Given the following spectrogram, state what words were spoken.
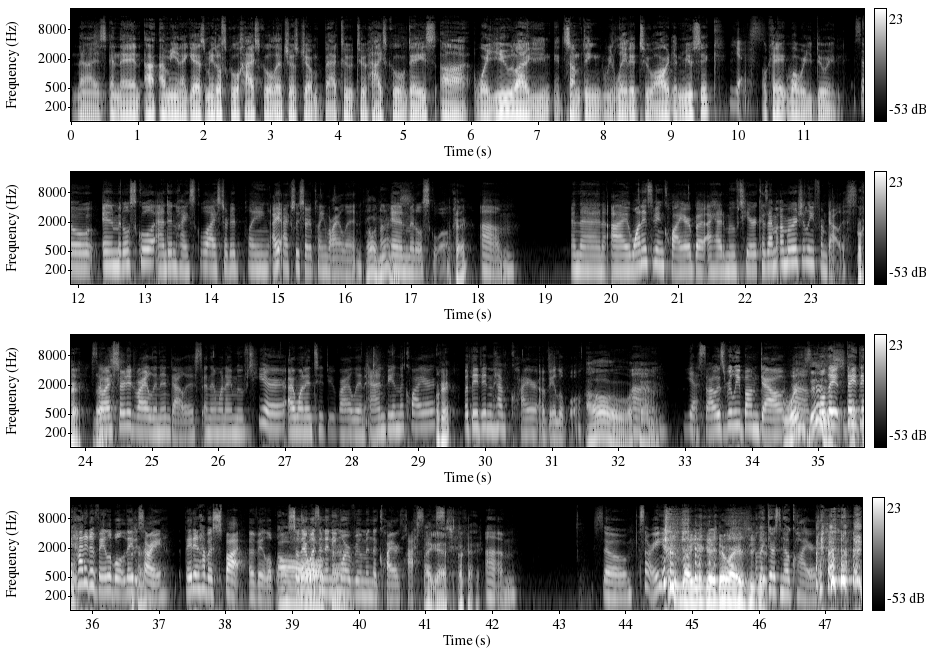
Nice. And then, uh, I mean, I guess middle school, high school. Let's just jump back to, to high school days. Uh, were you like in, in something related to art and music? Yes. Okay. What were you doing? So in middle school and in high school, I started playing. I actually started playing violin Oh, nice. in middle school. Okay. Um, and then I wanted to be in choir, but I had moved here because I'm, I'm originally from Dallas. Okay. So I started violin in Dallas, and then when I moved here, I wanted to do violin and be in the choir. Okay. But they didn't have choir available. Oh, okay. Um, yeah, so I was really bummed out. Where um, is Well, they they, they had it available. They sorry, they didn't have a spot available, so there Oh, wasn't any more room in the choir classes. I guess. Okay. Um, so sorry. no, you're good. No worries. You're I'm like, good. there was no choir.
